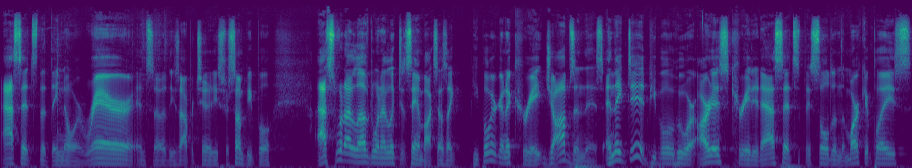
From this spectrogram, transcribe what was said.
assets that they know are rare, and so these opportunities for some people. That's what I loved when I looked at Sandbox. I was like, people are going to create jobs in this, and they did. People who are artists created assets that they sold in the marketplace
